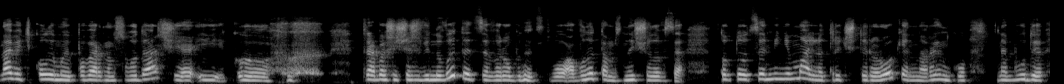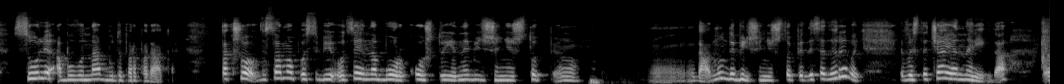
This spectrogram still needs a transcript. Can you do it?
навіть коли ми повернемо Солодар ще і о, треба ще, ж відновити це виробництво, а вони там знищили все. Тобто це мінімально 3-4 роки на ринку не буде солі або вона буде пропадати. Так що саме по собі оцей набор коштує не більше, ніж 100, п- м, м, да, ну не більше, ніж 150 гривень, вистачає на рік. Да? Е,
